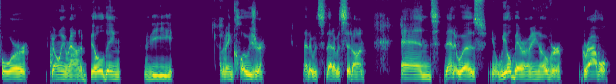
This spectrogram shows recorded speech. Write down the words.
for going around and building the kind of enclosure that it would that it would sit on, and then it was you know wheelbarrowing over gravel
